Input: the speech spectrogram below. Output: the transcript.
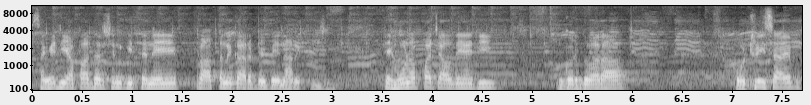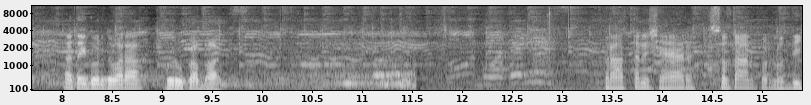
ਸੰਗਤ ਜੀ, ਆਪਾਂ ਦਰਸ਼ਨ ਕੀਤੇ ਨੇ ਪ੍ਰਾਤਨ ਘਰ ਬੇਬੇ ਨਾਨਕੀ ਜੀ ਤੇ ਹੁਣ ਆਪਾਂ ਚੱਲਦੇ ਹਾਂ ਜੀ ਗੁਰਦੁਆਰਾ ਕੋਠੜੀ ਸਾਹਿਬ ਅਤੇ ਗੁਰਦੁਆਰਾ ਗੁਰੂ ਕਾ ਬਾਗ। ਪ੍ਰਾਤਨ ਸ਼ਹਿਰ ਸੁਲਤਾਨਪੁਰ ਲੋਧੀ।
